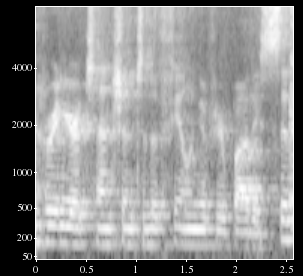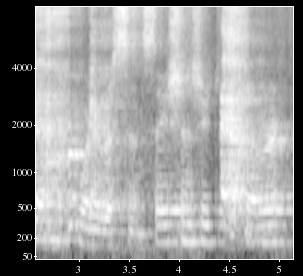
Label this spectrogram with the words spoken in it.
And bring your attention to the feeling of your body sitting, whatever sensations you discover.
